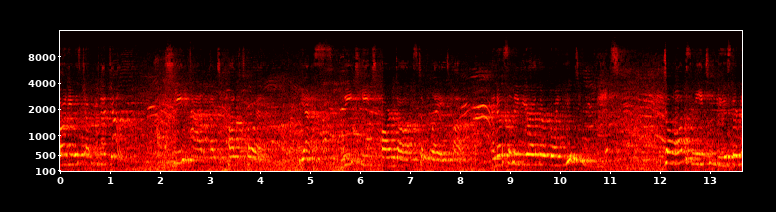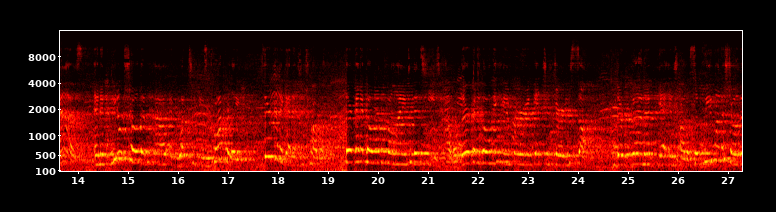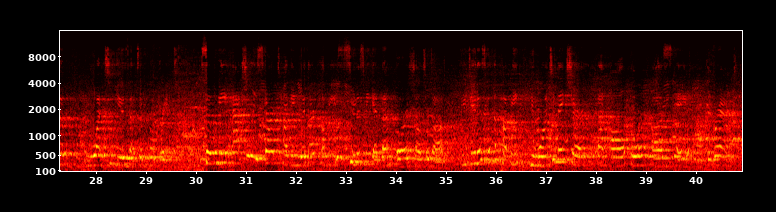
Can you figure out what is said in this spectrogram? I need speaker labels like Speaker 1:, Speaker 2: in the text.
Speaker 1: Johnny was jumping that jump. She had a tough toy. Yes, we teach our dogs to play tough. I know some of you are out there going, you do what? Dogs need to use their mouths. And if we don't show them how and what to use properly, they're going to get into trouble. They're going to go and find the tea towel. They're going to go in the hamper and get your dirty sock. They're going to get in trouble. So we want to show them what to use that's appropriate actually start tugging with our puppies as soon as we get them, or a shelter dog. You do this with a puppy, you want to make sure that all four paws stay on the ground.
